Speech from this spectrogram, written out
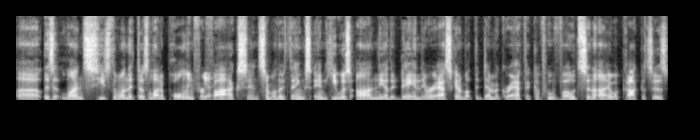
uh, is it Luntz? He's the one that does a lot of polling for yes. Fox and some other things. And he was on the other day, and they were asking about the demographic of who votes in the Iowa caucuses.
